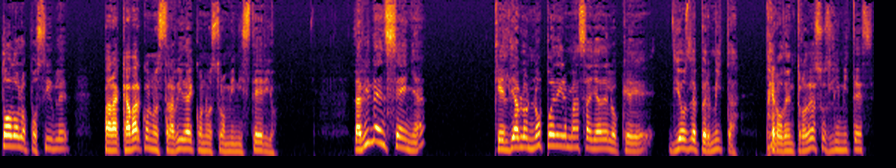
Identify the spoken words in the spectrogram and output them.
todo lo posible para acabar con nuestra vida y con nuestro ministerio. La Biblia enseña que el diablo no puede ir más allá de lo que Dios le permita, pero dentro de esos límites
